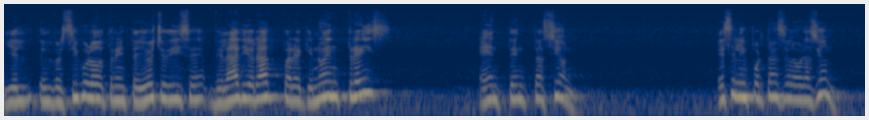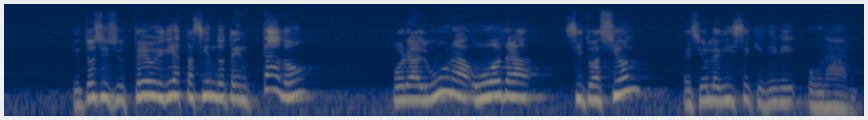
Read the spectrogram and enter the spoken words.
Y el, el, versículo 38 dice, velad y orad para que no entréis en tentación. Esa es la importancia de la oración. Entonces, si usted hoy día está siendo tentado por alguna u otra situación, el Señor le dice que debe orar.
